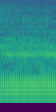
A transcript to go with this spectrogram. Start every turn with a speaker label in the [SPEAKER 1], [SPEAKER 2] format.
[SPEAKER 1] you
